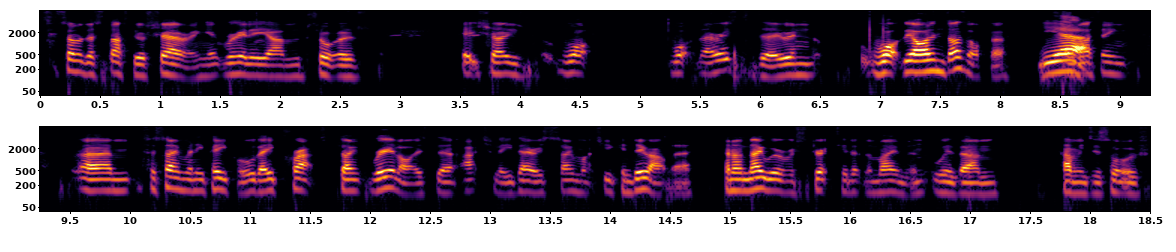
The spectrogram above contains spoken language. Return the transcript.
some of the stuff you're sharing, it really um, sort of it shows what what there is to do and what the island does offer. Yeah, and I think um, for so many people, they perhaps don't realise that actually there is so much you can do out there. And I know we're restricted at the moment with um, having to sort of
